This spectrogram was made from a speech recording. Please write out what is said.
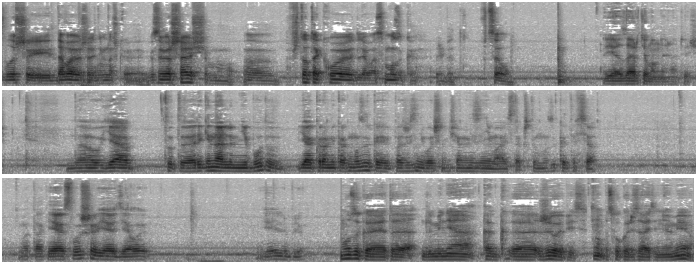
Слушай, давай уже немножко к завершающему. Э, Что такое для вас музыка, ребят, в целом? Я за Артемом, наверное, отвечу. Ну, я тут оригинальным не буду. Я, кроме как музыкой, по жизни больше ничем не занимаюсь, так что музыка это все. Вот так. Я ее слушаю, я ее делаю. Я ее люблю. Музыка это для меня как э, живопись. Ну, поскольку рисовать я не умею,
